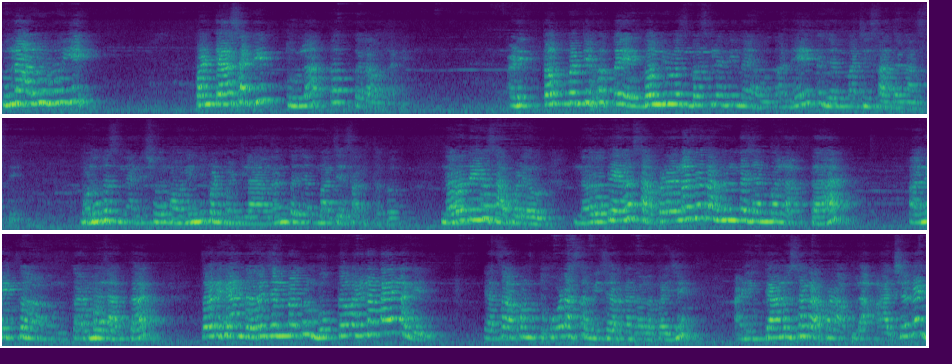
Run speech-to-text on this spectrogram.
तुला अनुभव येईल पण त्यासाठी तुला तप करावं लागेल. आणि तप म्हणजे फक्त एक दोन दिवस बसल्याने नाही होत अनेक जन्माची साधना असते. म्हणूनच ज्ञानेश्वर माऊलींनी पण म्हटलं अनंत जन्माचे सार्थक. नरदेह सापडे नरदेह सापडायला जर अनंत जन्म लागतात. अनेक कर्म लागतात. तर ह्या नरजन्मातून मुक्त व्हायला काय लागेल? याचा आपण थोडासा विचार करायला पाहिजे. आणि त्यानुसार आपण आपलं आचरण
